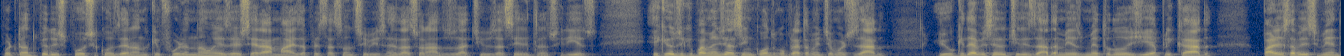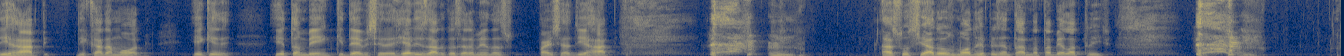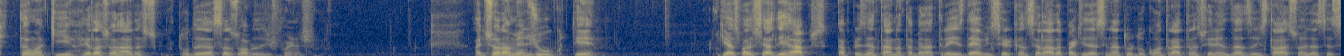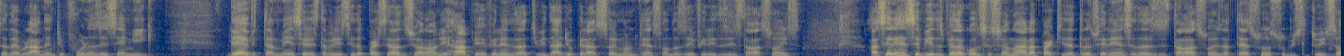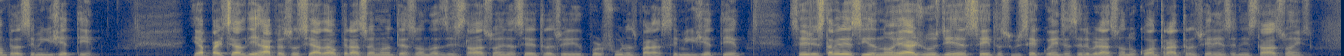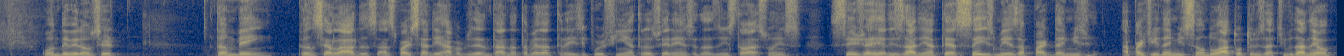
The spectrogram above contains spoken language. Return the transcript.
Portanto, pelo exposto e considerando que FURA não exercerá mais a prestação de serviços relacionados aos ativos a serem transferidos e que os equipamentos já se encontram completamente amortizados, julgo que deve ser utilizada a mesma metodologia aplicada para o estabelecimento de RAP de cada módulo e, que, e também que deve ser realizado o cancelamento das parcelas de RAP associado aos módulos representados na tabela 3, que estão aqui relacionadas todas essas obras de Furnas. Adicionalmente, julgo que que as parcelas de RAPs apresentadas na tabela 3 devem ser canceladas a partir da assinatura do contrato de transferência das instalações a ser celebrada entre Furnas e CEMIG. Deve também ser estabelecida parcela adicional de RAP referente à atividade de operação e manutenção das referidas instalações a serem recebidas pela concessionária a partir da transferência das instalações até sua substituição pela CEMIG GT. E a parcela de RAP associada à operação e manutenção das instalações a serem transferidas por Furnas para a CEMIG GT seja estabelecida no reajuste de receita subsequente à celebração do contrato de transferência de instalações, quando deverão ser também canceladas as parcelas de RAP apresentadas na tabela 3 e, por fim, a transferência das instalações seja realizada em até seis meses a, a partir da emissão do ato autorizativo da ANEL,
